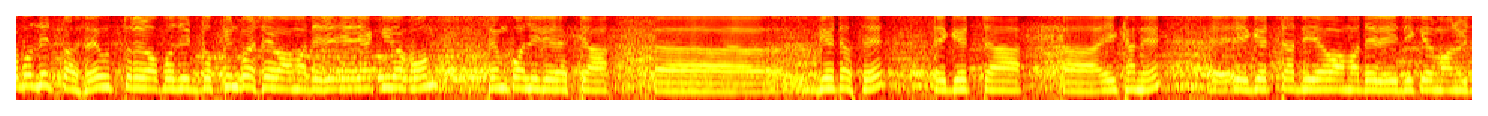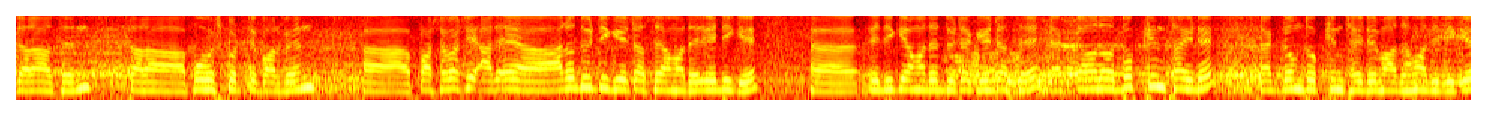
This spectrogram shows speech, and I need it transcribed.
অপোজিট পাশে, উত্তরের অপোজিট দক্ষিণ পাশে আমাদের একই রকম সেম কোয়ালিটির একটা গেট আছে। এই গেটটা এইখানে। এই গেটটা দিয়েও আমাদের এই দিকের মানুষ যারা আছেন, তারা প্রবেশ করতে পারবেন। পাশাপাশি আর আরও দুইটি গেট আছে আমাদের এদিকে। এদিকে আমাদের দুইটা গেট আছে। একটা হলো দক্ষিণ সাইডে একদম দক্ষিণ সাইডে মাঝামাঝি দিকে।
